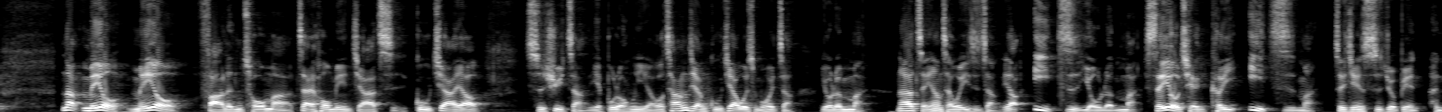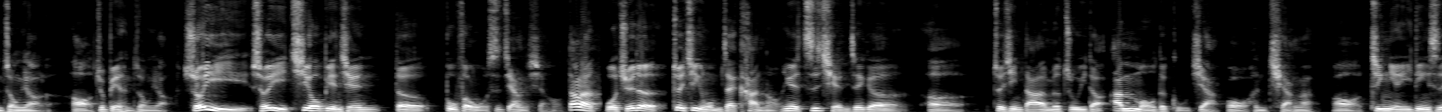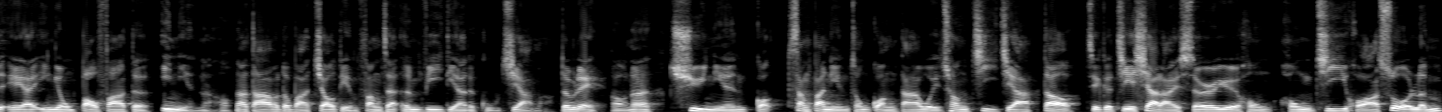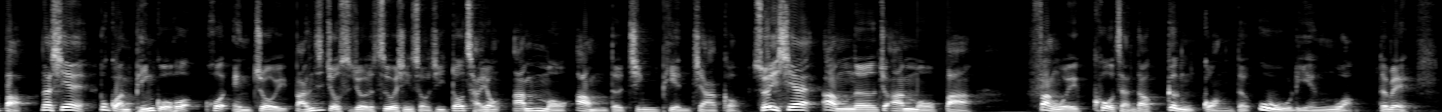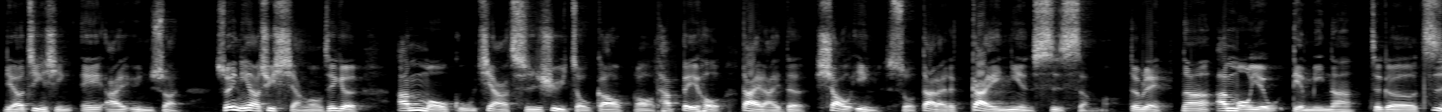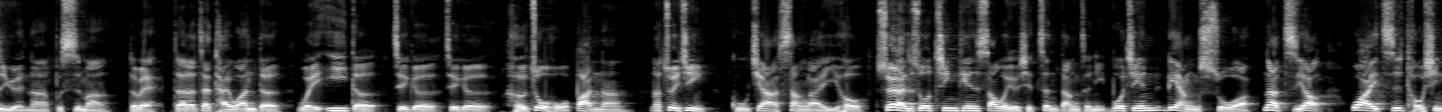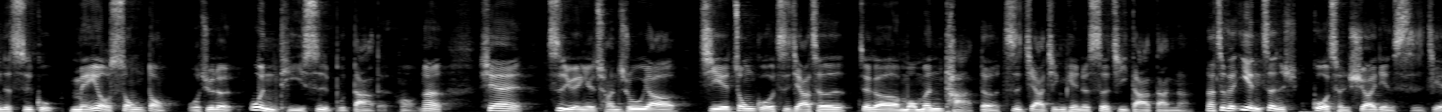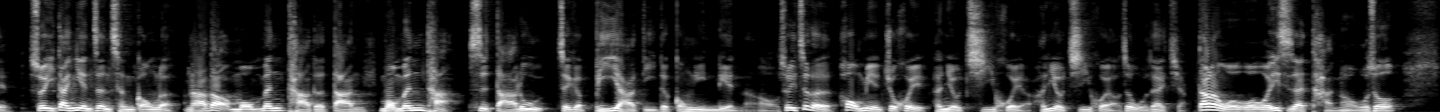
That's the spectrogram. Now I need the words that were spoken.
那没有没有法人筹码在后面加持，股价要持续涨也不容易啊。我常常讲，股价为什么会涨？有人买。那怎样才会一直涨？要一直有人买，谁有钱可以一直买，这件事就变很重要了哦，就变很重要。所以，所以气候变迁的部分，我是这样想哦。当然，我觉得最近我们在看哦，因为之前这个呃。最近大家有没有注意到安谋的股价哦很强啊哦，今年一定是 AI 应用爆发的一年了哦。那大家都把焦点放在 NVIDIA 的股价嘛，对不对？哦，那去年广上半年从广达、伟创、技嘉到这个接下来十二月宏宏基、华硕、人保，那现在不管苹果或或 Enjoy 百分之九十九的智慧型手机都采用安谋 ARM 的晶片架构，所以现在 ARM 呢就安谋把。范围扩展到更广的物联网，对不对？也要进行 AI 运算，所以你要去想哦，这个安某股价持续走高哦，它背后带来的效应所带来的概念是什么？对不对？那安某也点名啊，这个智源啊，不是吗？对不对？在在台湾的唯一的这个这个合作伙伴呢？那最近。股价上来以后，虽然说今天稍微有些震荡整理，不过今天量缩啊，那只要外资投信的持股没有松动，我觉得问题是不大的哦。那现在智源也传出要。接中国自驾车这个 Momenta 的自驾晶片的设计大单呢？那这个验证过程需要一点时间，所以一旦验证成功了，拿到 Momenta 的单，Momenta 是打入这个比亚迪的供应链了哦，所以这个后面就会很有机会啊，很有机会啊，这我在讲。当然，我我我一直在谈哦，我说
